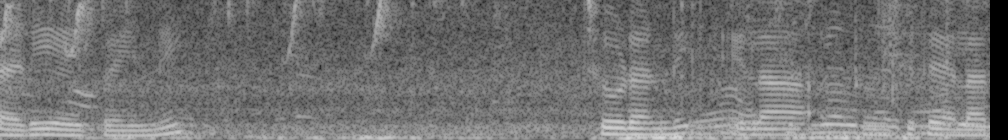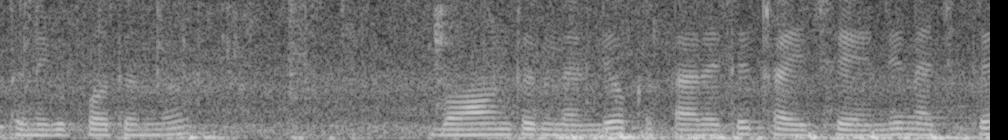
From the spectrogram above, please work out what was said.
రెడీ అయిపోయింది. చూడండి ఇలా ఉంచితే ఎలా తునిగిపోతుందో. బాగుంటుందండి. ఒకసారి అయితే ట్రై చేయండి. నచ్చితే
